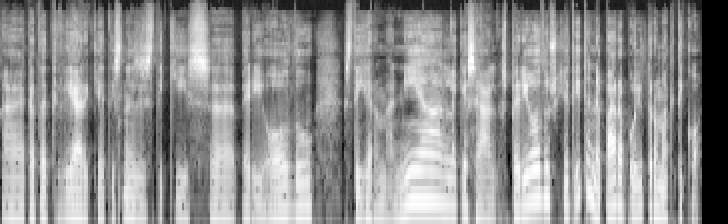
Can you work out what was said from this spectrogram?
ε, κατά τη διάρκεια της ναζιστικής ε, περίοδου στη Γερμανία αλλά και σε άλλες περιόδους γιατί ήταν πάρα πολύ τρομακτικό.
